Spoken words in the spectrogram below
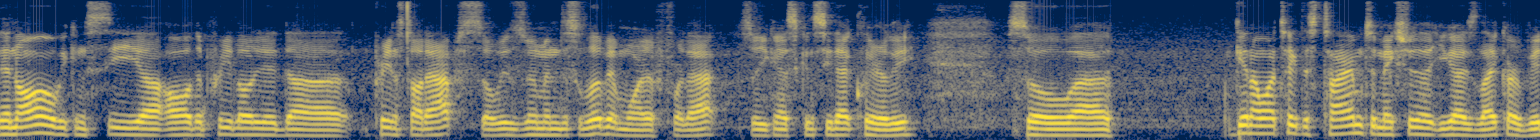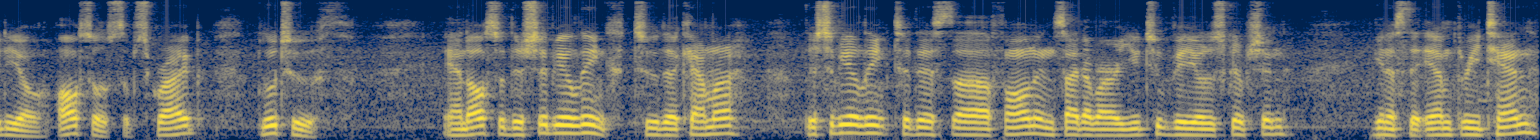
then all we can see uh, all the preloaded uh, pre-installed apps so we zoom in just a little bit more for that so you guys can see that clearly so uh, again I want to take this time to make sure that you guys like our video also subscribe Bluetooth and also there should be a link to the camera there should be a link to this uh, phone inside of our YouTube video description. Again, it's the M310.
